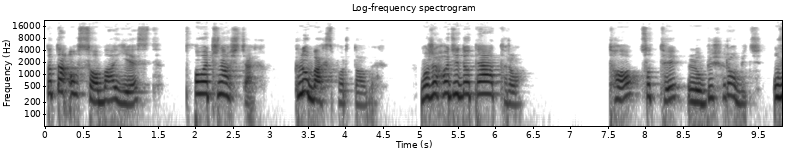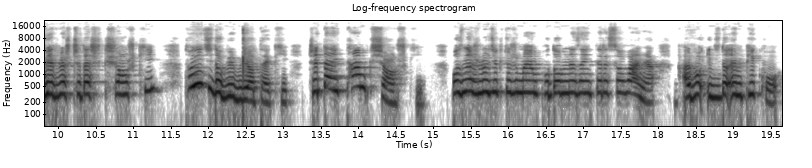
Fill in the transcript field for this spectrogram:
to ta osoba jest w społecznościach, klubach sportowych, może chodzi do teatru. To, co ty lubisz robić. Uwielbiasz czytać książki? To idź do biblioteki, czytaj tam książki. Poznasz ludzi, którzy mają podobne zainteresowania. Albo idź do Empiku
